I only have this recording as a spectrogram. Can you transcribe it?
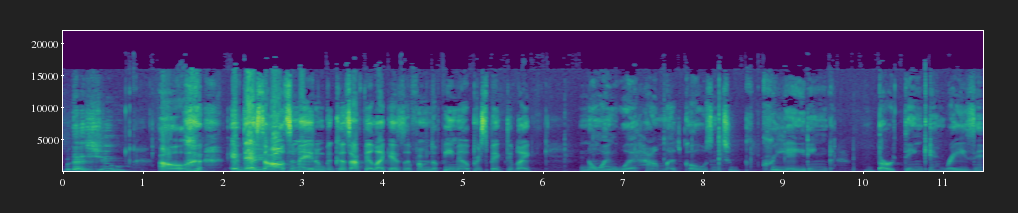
But that's you. Oh, if that's the ultimatum, because I feel like as a, from the female perspective, like knowing what how much goes into creating, birthing, and raising,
